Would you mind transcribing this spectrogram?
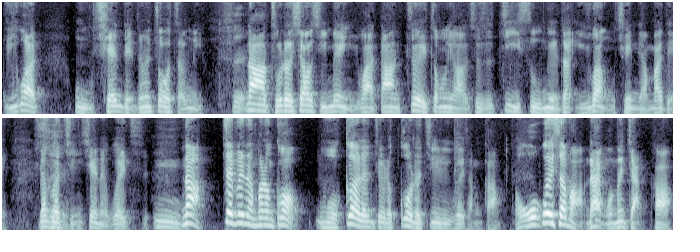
一万五千点这边做整理。是。那除了消息面以外，当然最重要的就是技术面，在一万五千两百点那个颈线的位置。嗯。那这边能不能过？我个人觉得过的几率非常高。哦。为什么？来，我们讲哈，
